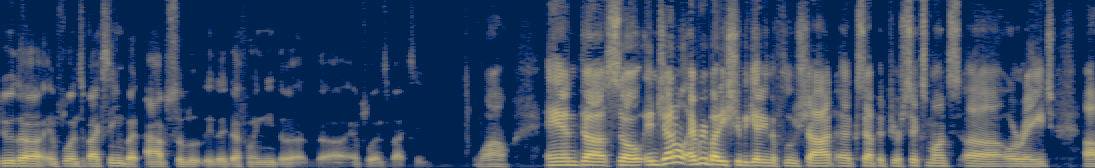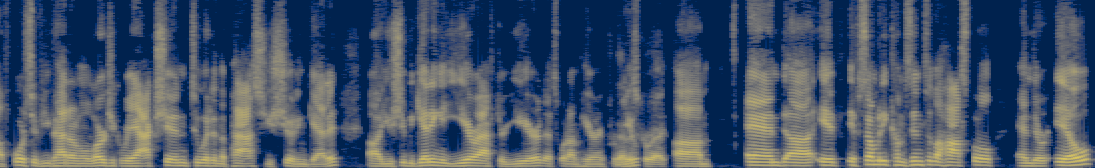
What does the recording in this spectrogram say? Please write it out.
do the influenza vaccine, but absolutely, they definitely need the, the influenza vaccine. Wow. And uh, so, in general, everybody should be getting the flu shot, except if you're six months uh, or age. Uh, of course, if you've had an allergic reaction to it in the past, you shouldn't get it. Uh, you should be getting it year after year. That's what I'm hearing from that you. That is correct. Um, and uh, if if somebody comes into the hospital and they're ill,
